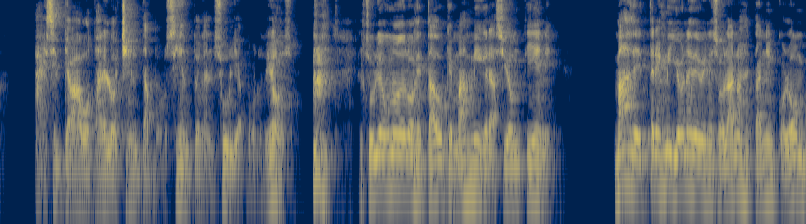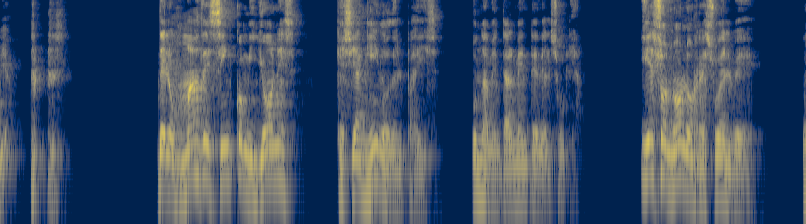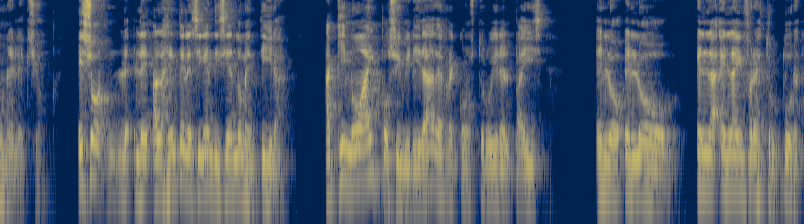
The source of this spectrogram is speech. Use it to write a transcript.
Ah, es el que va a votar el 80% en el Zulia, por Dios. El Zulia es uno de los estados que más migración tiene. Más de 3 millones de venezolanos están en Colombia. de los más de 5 millones que se han ido del país, fundamentalmente del Zulia. Y eso no lo resuelve una elección. Eso a la gente le siguen diciendo mentira. Aquí no hay posibilidad de reconstruir el país en, lo, en, lo, en, la, en la infraestructura.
